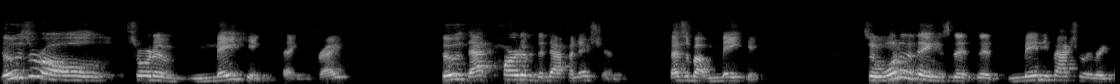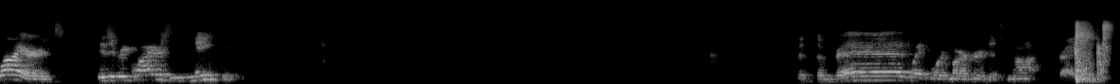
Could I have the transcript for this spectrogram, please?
those are all sort of making things, right? Those that part of the definition, that's about making. So one of the things that, that manufacturing requires is it requires making. But the red whiteboard marker does not write.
